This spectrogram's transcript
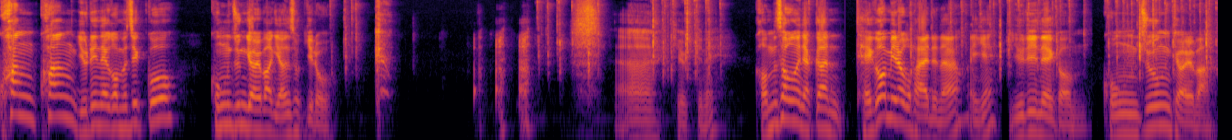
쾅쾅 유린의 검을 찍고 공중 결박 연속기로 아 개웃기네. 검성은 약간 대검이라고 봐야 되나요? 이게? 유린의 검. 공중 결박.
